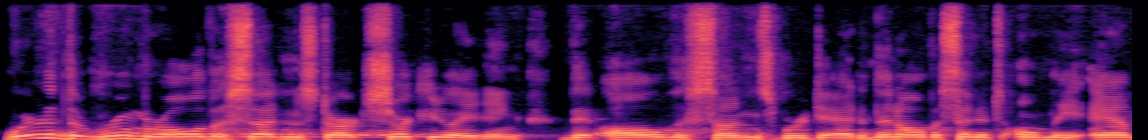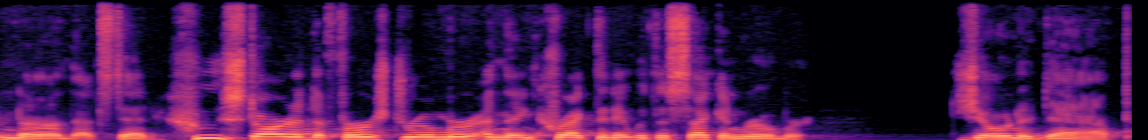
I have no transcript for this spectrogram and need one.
Where did the rumor all of a sudden start circulating that all the sons were dead, and then all of a sudden it's only Amnon that's dead? Who started the first rumor and then corrected it with the second rumor? Jonadab.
